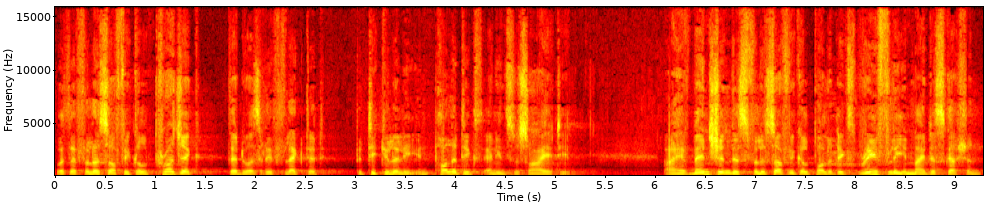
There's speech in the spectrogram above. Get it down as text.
with a philosophical project that was reflected particularly in politics and in society. I have mentioned this philosophical politics briefly in my discussion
